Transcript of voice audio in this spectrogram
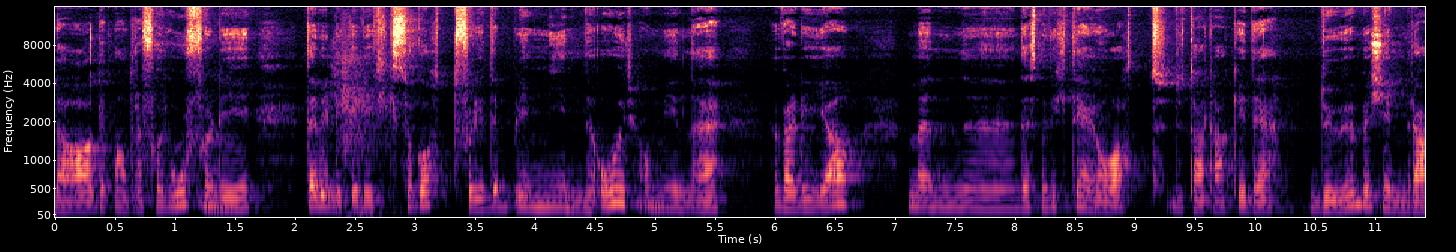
lage et mantra for henne. fordi mm. det vil ikke virke så godt. Fordi det blir mine ord og mine verdier. Men eh, det som er viktig, er jo at du tar tak i det du er bekymra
